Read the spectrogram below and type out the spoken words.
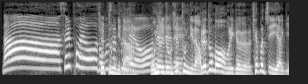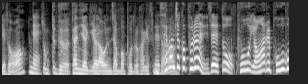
아, 슬퍼요. 너무 슬픕니다. 슬픈데요. 오늘 네네네. 좀 슬픕니다. 그래도 뭐 우리 그 세 번째 이야기에서 네. 좀 뜨뜻한 이야기가 네. 나오는지 한번 보도록 하겠습니다. 네, 세 번째 커플은 이제 또 보, 영화를 보고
